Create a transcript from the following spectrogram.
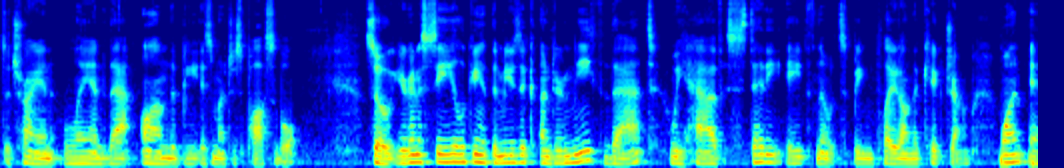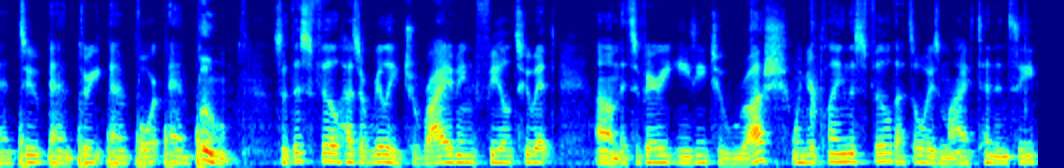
to try and land that on the beat as much as possible. So you're going to see, looking at the music underneath that, we have steady eighth notes being played on the kick drum. One and two and three and four and boom. So this fill has a really driving feel to it. Um, it's very easy to rush when you're playing this fill. That's always my tendency.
